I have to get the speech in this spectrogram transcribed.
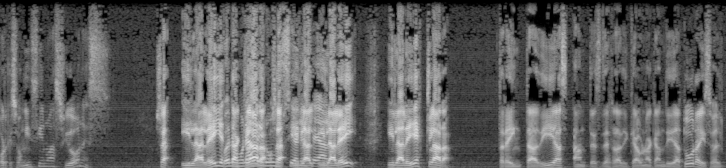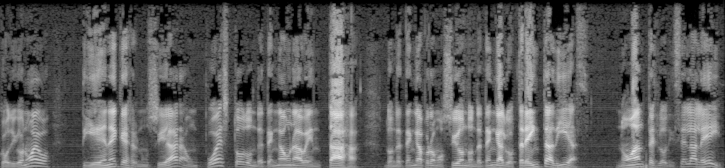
porque son insinuaciones. O sea, y la ley está clara. O sea, y la, y la ley, y la ley es clara. 30 días antes de erradicar una candidatura, y eso es el código nuevo, tiene que renunciar a un puesto donde tenga una ventaja, donde tenga promoción, donde tenga algo. 30 días, no antes, lo dice la ley.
